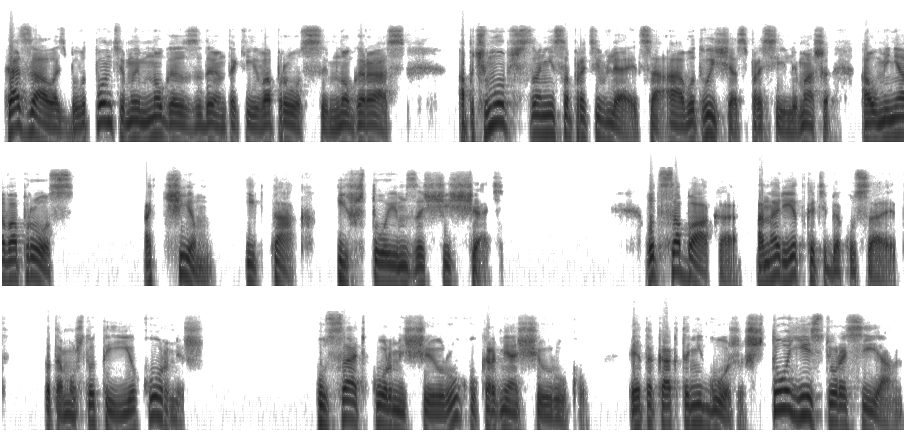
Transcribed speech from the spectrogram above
Казалось бы, вот помните, мы много задаем такие вопросы, много раз. А почему общество не сопротивляется? А вот вы сейчас спросили, Маша, а у меня вопрос. А чем и как и что им защищать? Вот собака, она редко тебя кусает, потому что ты ее кормишь. Кусать кормящую руку, кормящую руку, это как-то негоже. Что есть у россиян?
